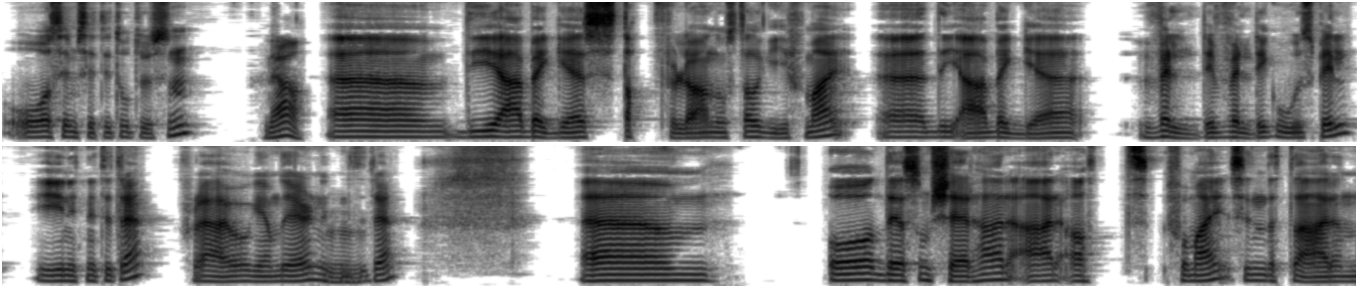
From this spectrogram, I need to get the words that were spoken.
og SimCity 2000. Ja. Uh, de er begge stappfulle av nostalgi for meg. Uh, de er begge veldig, veldig gode spill i 1993, for det er jo Game of the Year 1993. Ehm, og det som skjer her, er at for meg, siden dette er en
